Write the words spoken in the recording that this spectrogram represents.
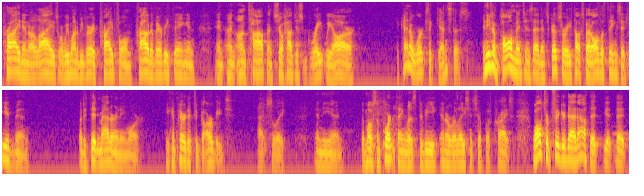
pride in our lives, where we want to be very prideful and proud of everything and, and, and on top and show how just great we are, it kind of works against us. And even Paul mentions that in Scripture where he talks about all the things that he had been, but it didn't matter anymore. He compared it to garbage, actually, in the end. The most important thing was to be in a relationship with Christ. Waltrip figured that out, that, that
